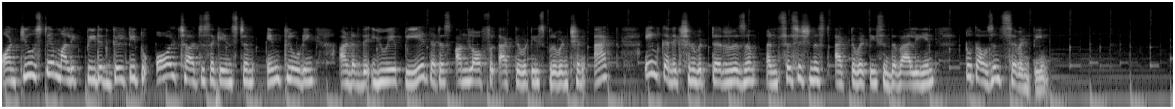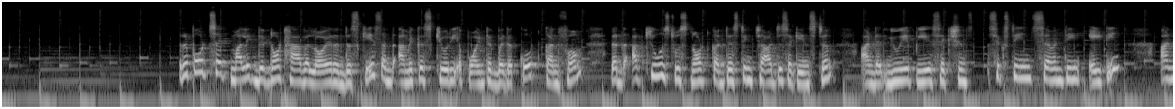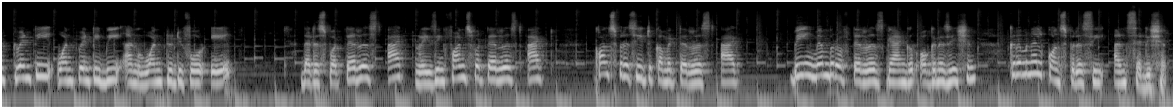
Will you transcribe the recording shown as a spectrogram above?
On Tuesday, Malik pleaded guilty to all charges against him, including under the UAPA, that is Unlawful Activities Prevention Act, in connection with terrorism and secessionist activities in the valley in 2017. Report said Malik did not have a lawyer in this case, and the amicus curiae appointed by the court confirmed that the accused was not contesting charges against him under UAPA sections 16, 17, 18 and 20, 120B and 124A that is for terrorist act, raising funds for terrorist act, conspiracy to commit terrorist act, being member of terrorist gang or organization, criminal conspiracy and sedition.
